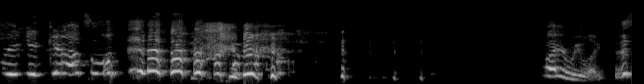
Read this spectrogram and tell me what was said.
freaking castle. Why are we like this?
